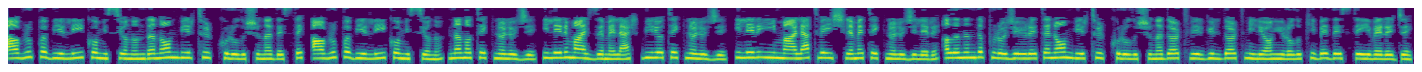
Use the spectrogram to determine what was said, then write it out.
Avrupa Birliği Komisyonu'ndan 11 Türk kuruluşuna destek, Avrupa Birliği Komisyonu, nanoteknoloji, ileri malzemeler, biyoteknoloji, ileri imalat ve işleme teknolojileri alanında proje üreten 11 Türk kuruluşuna 4,4 milyon euroluk hibe desteği verecek.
